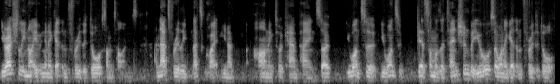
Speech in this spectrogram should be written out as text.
you're actually not even going to get them through the door sometimes. And that's really, that's quite, you know, harming to a campaign. So you want to, you want to get someone's attention, but you also want to get them through the door.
